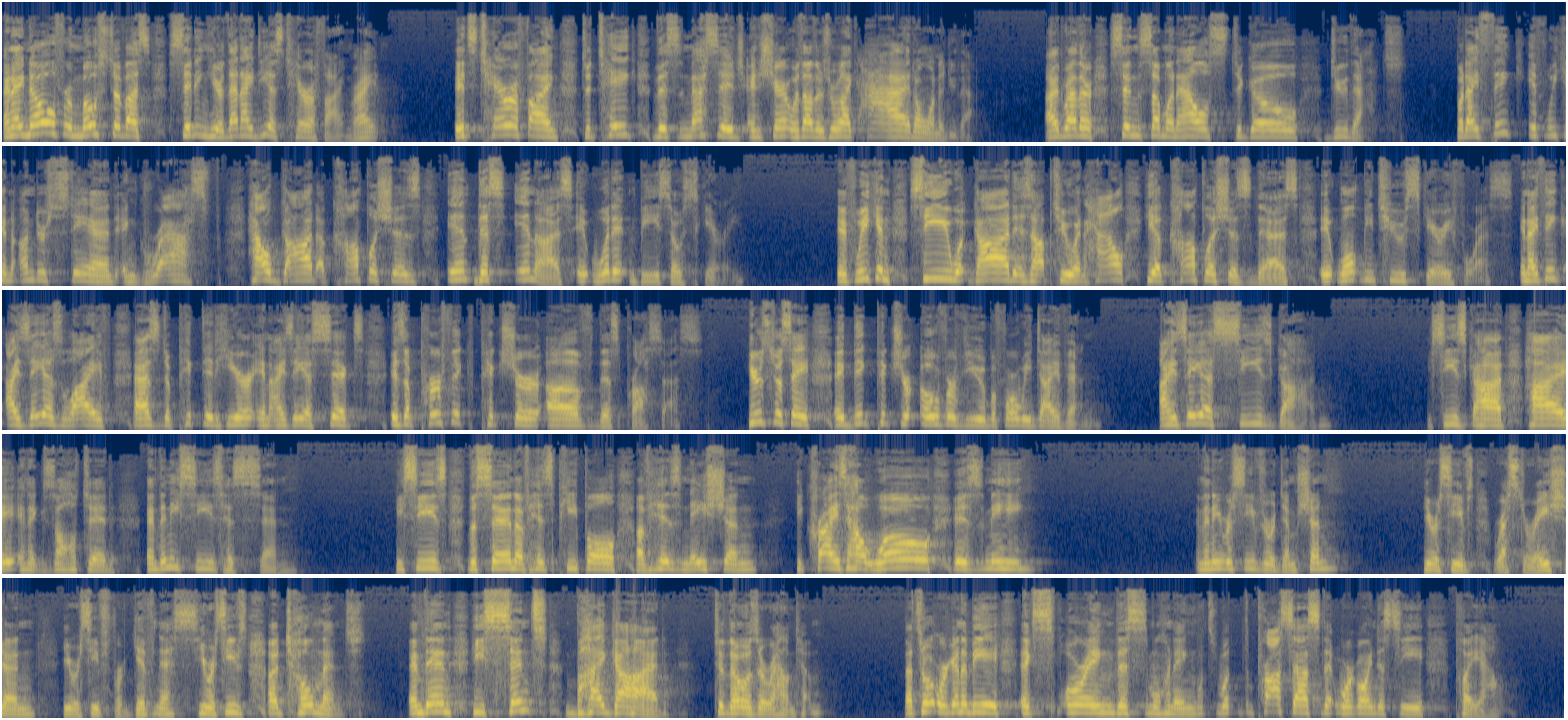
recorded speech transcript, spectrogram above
And I know for most of us sitting here, that idea is terrifying, right? It's terrifying to take this message and share it with others. We're like, I don't want to do that. I'd rather send someone else to go do that. But I think if we can understand and grasp how God accomplishes in, this in us, it wouldn't be so scary. If we can see what God is up to and how he accomplishes this, it won't be too scary for us. And I think Isaiah's life, as depicted here in Isaiah 6, is a perfect picture of this process. Here's just a, a big picture overview before we dive in. Isaiah sees God. He sees God high and exalted, and then he sees his sin. He sees the sin of his people, of his nation. He cries out, Woe is me. And then he receives redemption. He receives restoration. He receives forgiveness. He receives atonement. And then he's sent by God to those around him. That's what we're going to be exploring this morning. What's what the process that we're going to see play out.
